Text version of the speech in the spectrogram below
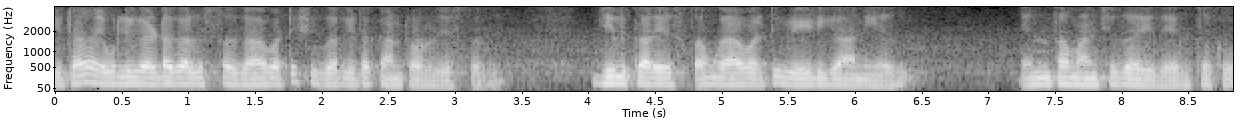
గిట ఉల్లిగడ్డ కలుస్తుంది కాబట్టి షుగర్ గిట కంట్రోల్ చేస్తుంది. జీలకర్ర వేస్తాం కాబట్టి వేడి కానియదు. ఎంత మంచిదో ఇది హెల్త్కు.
